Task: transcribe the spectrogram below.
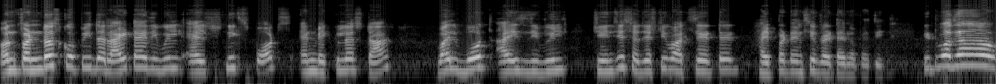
On fundoscopy, the right eye revealed Elschnig spots and macular star, while both eyes revealed changes suggestive of accelerated hypertensive retinopathy it was a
